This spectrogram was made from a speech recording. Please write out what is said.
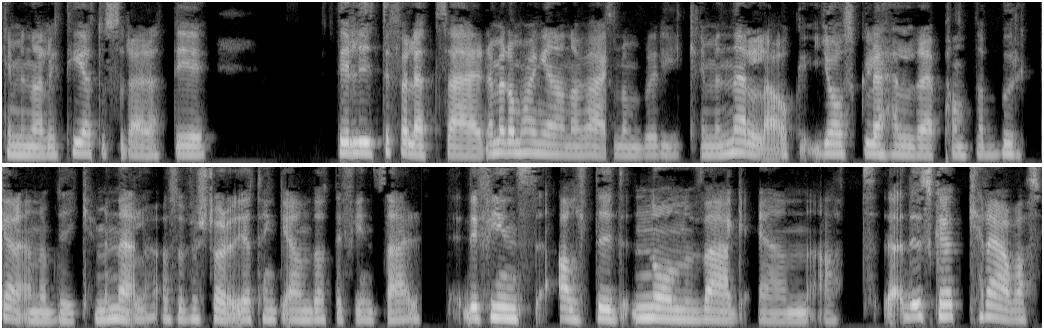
kriminalitet och så där, att det det är lite för lätt så här, nej men de har ingen annan väg, så de blir kriminella och jag skulle hellre panta burkar än att bli kriminell. Alltså förstår du, jag tänker ändå att det finns så här, det finns alltid någon väg än att, det ska krävas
